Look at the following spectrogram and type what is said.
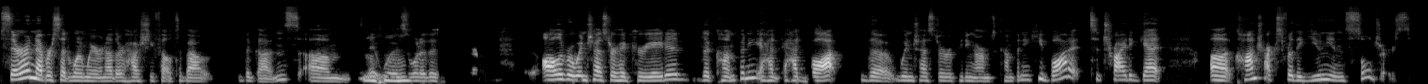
Sarah never said one way or another how she felt about the guns. Um, it was one of those Oliver Winchester had created the company, had had bought the Winchester Repeating Arms Company. He bought it to try to get uh, contracts for the Union soldiers.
